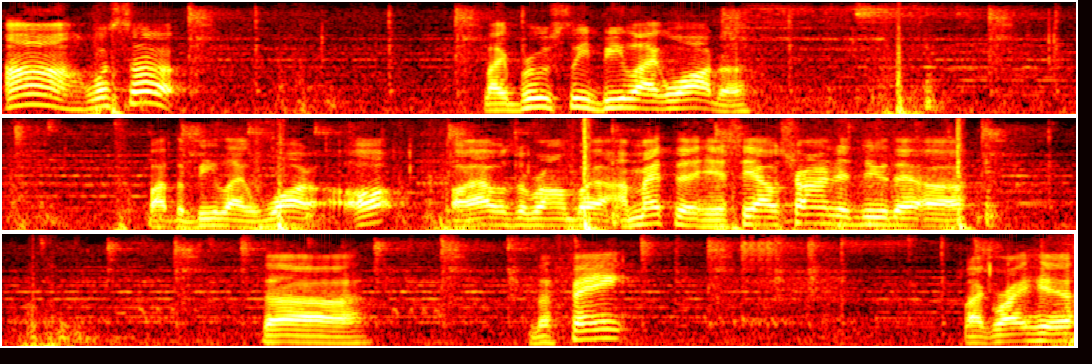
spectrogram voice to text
Ah, uh, what's up? Like Bruce Lee, be like water. About to be like water. Oh, oh, that was the wrong button. I meant to here. See, I was trying to do the uh, the the feint, like right here,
